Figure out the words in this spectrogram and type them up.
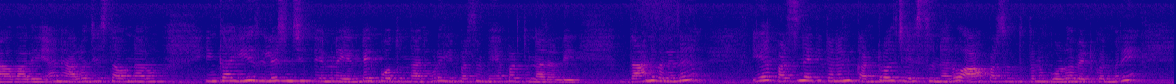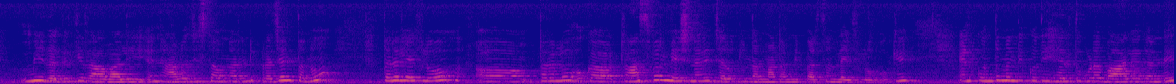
రావాలి అని ఆలోచిస్తూ ఉన్నారు. ఇంకా ఈ రిలేషన్షిప్ ఏమైనా ఎండ్ అయిపోతుందా అని కూడా ఈ పర్సన్ భయపడుతున్నారండి. దానివలన ఏ పర్సన్ అయితే తనను కంట్రోల్ చేస్తున్నారో ఆ పర్సన్తో తను గొడవ పెట్టుకొని మరి మీ దగ్గరికి రావాలి అని ఆలోచిస్తూ ఉన్నారండి. ప్రజెంట్ తను తన లైఫ్లో తనలో ఒక ట్రాన్స్ఫర్మేషన్ అనేది జరుగుతుందన్నమాట మీ పర్సన్ లైఫ్లో ఓకే అండ్ కొంతమంది కొద్ది హెల్త్ కూడా బాగాలేదండి.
